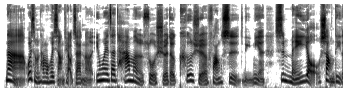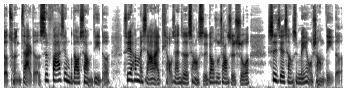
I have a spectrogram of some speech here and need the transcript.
那为什么他们会想挑战呢？因为在他们所学的科学方式里面是没有上帝的存在的，是发现不到上帝的，所以他们想要来挑战这个上师，告诉上师说世界上是没有上帝的。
